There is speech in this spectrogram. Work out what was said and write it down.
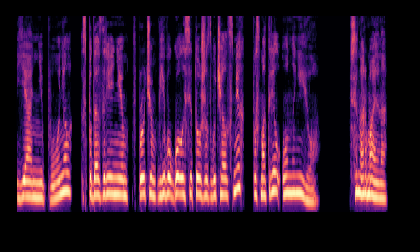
Я не понял, с подозрением, впрочем, в его голосе тоже звучал смех, посмотрел он на нее. Все нормально,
